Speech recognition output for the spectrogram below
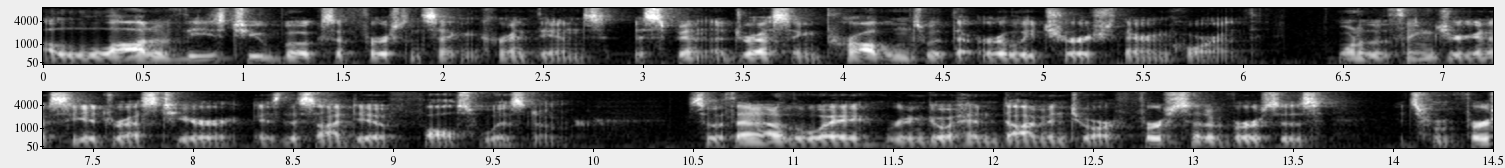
a lot of these two books of 1st and 2nd Corinthians is spent addressing problems with the early church there in Corinth. One of the things you're going to see addressed here is this idea of false wisdom. So with that out of the way, we're going to go ahead and dive into our first set of verses. It's from 1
